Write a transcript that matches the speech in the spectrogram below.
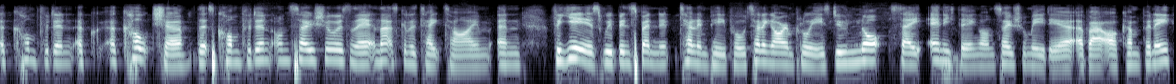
a confident, a, a, culture that's confident on social, isn't it? And that's going to take time. And for years, we've been spending telling people, telling our employees, do not say anything on social media about our company.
